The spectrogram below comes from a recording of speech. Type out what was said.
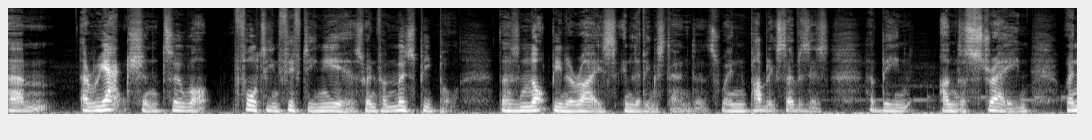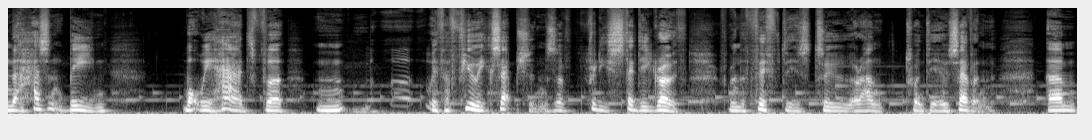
um, a reaction to what 14, 15 years, when for most people there has not been a rise in living standards, when public services have been under strain, when there hasn't been what we had for, with a few exceptions, of pretty steady growth from the 50s to around 2007. Um,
